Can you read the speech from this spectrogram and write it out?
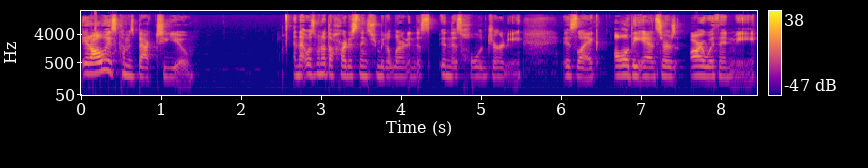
it always comes back to you. And that was one of the hardest things for me to learn in this in this whole journey is like all the answers are within me.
